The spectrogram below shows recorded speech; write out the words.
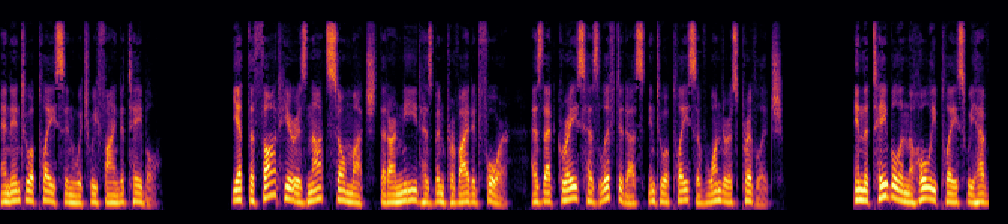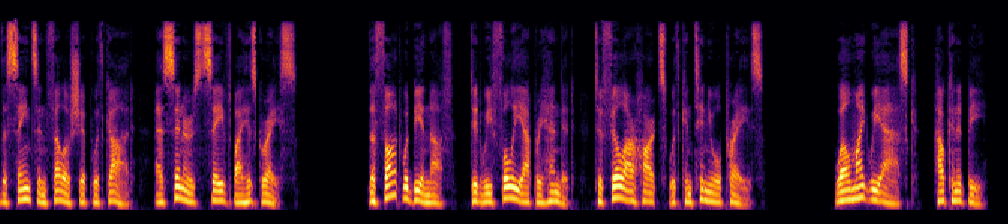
and into a place in which we find a table. Yet the thought here is not so much that our need has been provided for, as that grace has lifted us into a place of wondrous privilege. In the table in the holy place we have the saints in fellowship with God, as sinners saved by His grace. The thought would be enough, did we fully apprehend it, to fill our hearts with continual praise. Well might we ask, how can it be?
